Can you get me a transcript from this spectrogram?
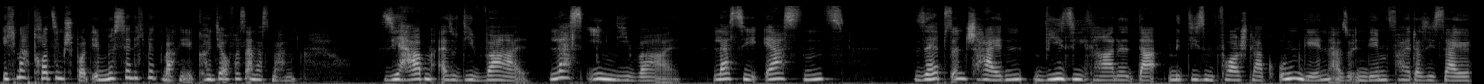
ich mache trotzdem Sport. Ihr müsst ja nicht mitmachen, ihr könnt ja auch was anderes machen. Sie haben also die Wahl. Lass ihnen die Wahl. Lass sie erstens selbst entscheiden, wie sie gerade da mit diesem Vorschlag umgehen. Also in dem Fall, dass ich sage,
